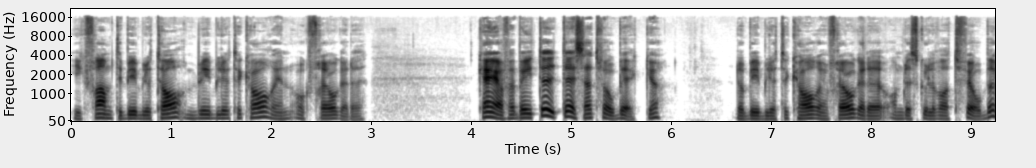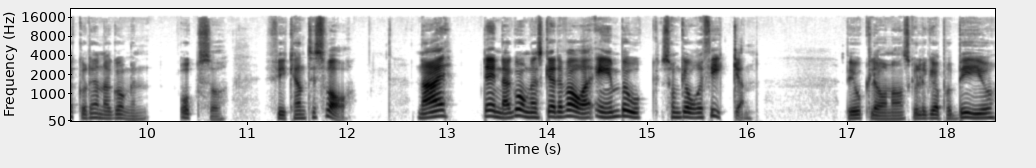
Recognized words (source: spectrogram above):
gick fram till bibliotekarien och frågade Kan jag få byta ut dessa två böcker? Då bibliotekarien frågade om det skulle vara två böcker denna gången också, fick han till svar. Nej, denna gången ska det vara en bok som går i fickan. Boklånaren skulle gå på bio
